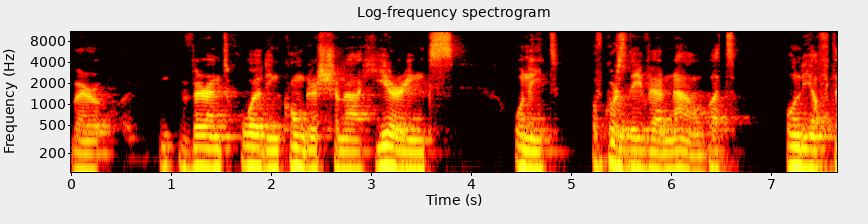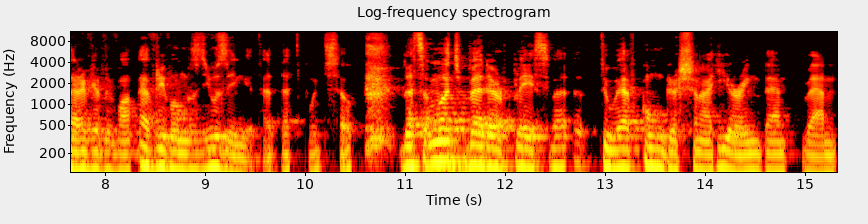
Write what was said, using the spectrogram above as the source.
were weren't holding congressional hearings on it. Of course, they were now, but only after everyone everyone was using it at that point. So that's a much better place uh, to have congressional hearing than when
